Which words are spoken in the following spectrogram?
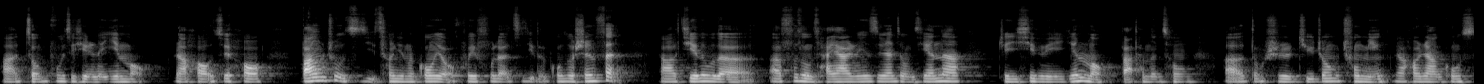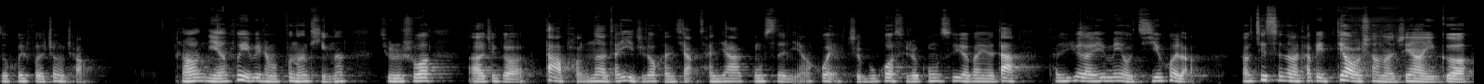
啊总部这些人的阴谋，然后最后帮助自己曾经的工友恢复了自己的工作身份，然后揭露了啊副总裁呀、人力资源总监呐这一系列的阴谋，把他们从呃董事局中除名，然后让公司恢复了正常。然后年会为什么不能停呢？就是说，啊，这个大鹏呢，他一直都很想参加公司的年会，只不过随着公司越办越大，他就越来越没有机会了。然后这次呢，他被调上了这样一个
